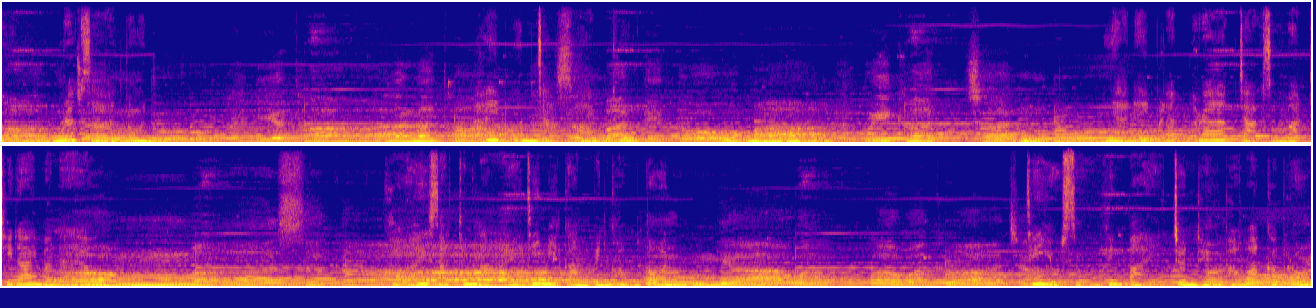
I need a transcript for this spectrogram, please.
ุขรักษาตน ให้พ้นจากคสัวามมปทุกข์ติโตมาวิคัตฉันอย่าได้พลัดพรากจากสมบัติที่ได้มาแล้ว ขอให้สัตว์ทั้งหลายที่มีกรรมเป็นของตน ที่อยู่สูงขึ้นไปจนถึงภวัคพรม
